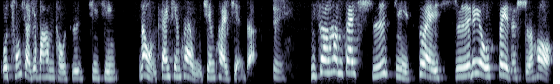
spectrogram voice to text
我从小就帮他们投资基金，那种三千块、五千块钱的，对，你知道他们在十几岁、十六岁的时候。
